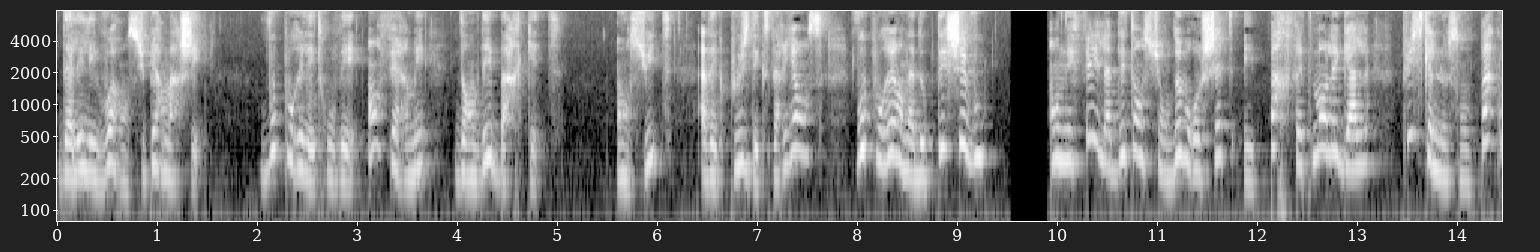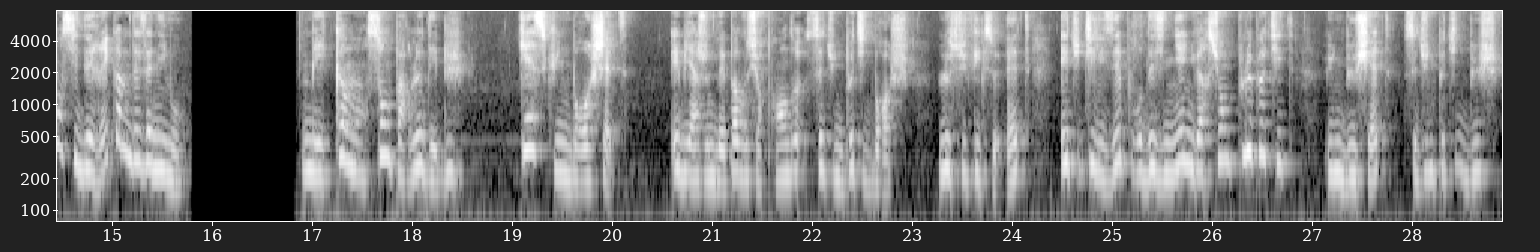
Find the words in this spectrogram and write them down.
d'aller les voir en supermarché. Vous pourrez les trouver enfermés dans des barquettes. Ensuite, avec plus d'expérience, vous pourrez en adopter chez vous. En effet, la détention de brochettes est parfaitement légale, puisqu'elles ne sont pas considérées comme des animaux. Mais commençons par le début. Qu'est-ce qu'une brochette? Eh bien, je ne vais pas vous surprendre, c'est une petite broche. Le suffixe et est utilisé pour désigner une version plus petite. Une bûchette, c'est une petite bûche.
